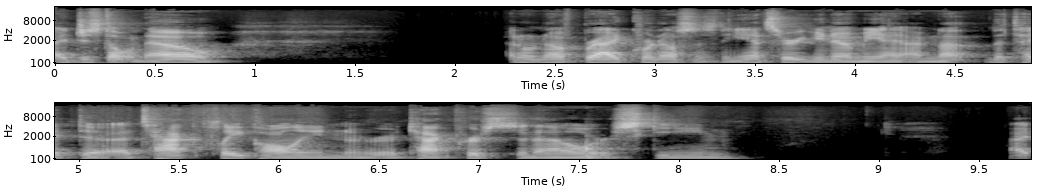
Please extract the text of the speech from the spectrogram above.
I just don't know. I don't know if Brad Cornelsen's the answer. You know me, I, am not the type to attack play calling or attack personnel or scheme. I,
